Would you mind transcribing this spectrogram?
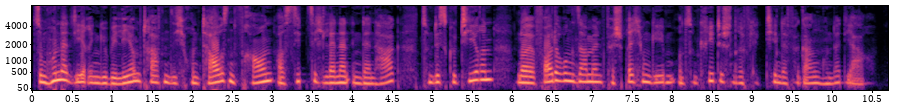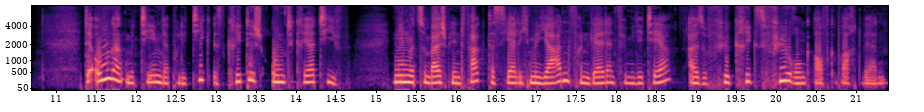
Zum 100-jährigen Jubiläum trafen sich rund 1000 Frauen aus 70 Ländern in Den Haag zum Diskutieren, neue Forderungen sammeln, Versprechungen geben und zum kritischen Reflektieren der vergangenen 100 Jahre. Der Umgang mit Themen der Politik ist kritisch und kreativ. Nehmen wir zum Beispiel den Fakt, dass jährlich Milliarden von Geldern für Militär, also für Kriegsführung, aufgebracht werden,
